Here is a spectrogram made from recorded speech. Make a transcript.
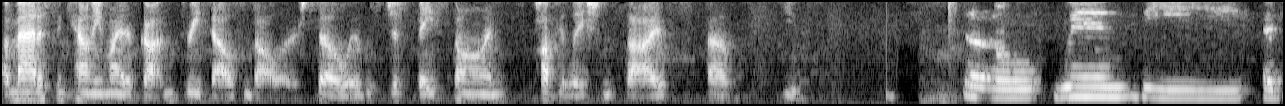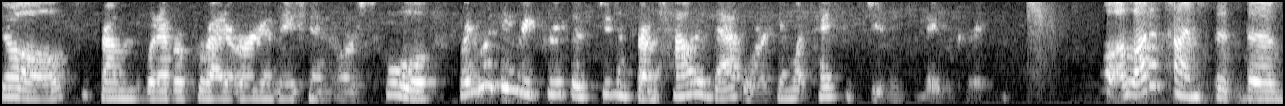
a Madison County might have gotten three thousand dollars. So it was just based on population size of youth. So when the adults from whatever provider organization or school, where would they recruit those students from? How did that work and what types of students did they recruit? Well, a lot of times the, the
